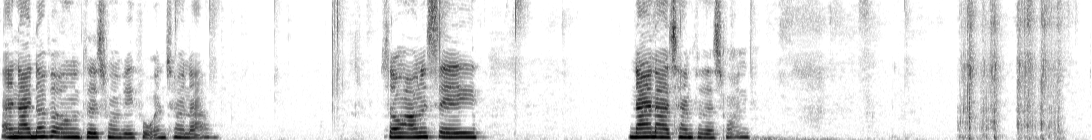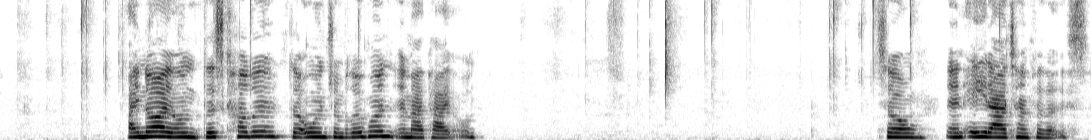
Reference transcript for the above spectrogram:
And I never owned this one before until now. So I want to say 9 out of 10 for this one. I know I own this color, the orange and blue one, in my pile. So, an 8 out of 10 for this.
